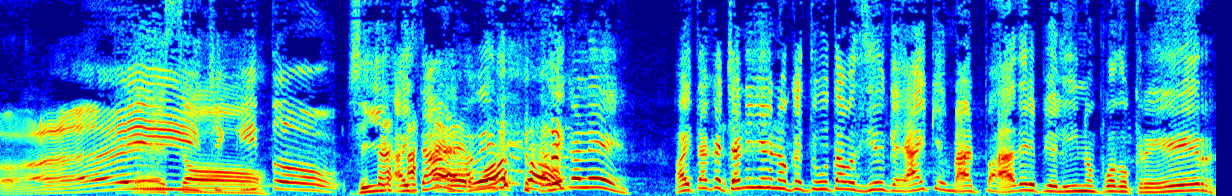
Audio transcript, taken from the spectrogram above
¡Ay, Eso. chiquito! Sí, ahí está, a ver. Ahí está, Cachanilla, no que tú estabas diciendo que, ay, qué mal padre, Piolín, no puedo creer.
